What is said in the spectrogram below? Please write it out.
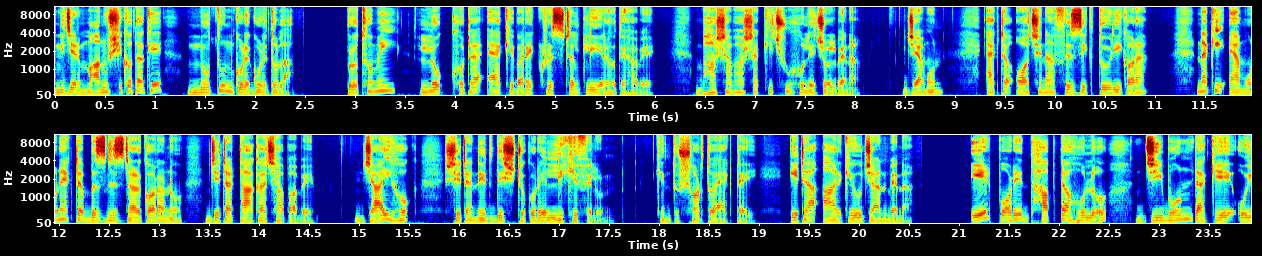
নিজের মানসিকতাকে নতুন করে গড়ে তোলা। প্রথমেই লক্ষ্যটা একেবারে ক্রিস্টাল ক্লিয়ার হতে হবে। ভাষা ভাষা কিছু হলে চলবে না। যেমন, একটা অচেনা ফিজিক তৈরি করা, নাকি এমন একটা বিজনেস দাঁড় করানো যেটা টাকা ছাপাবে। যাই হোক, সেটা নির্দিষ্ট করে লিখে ফেলুন। কিন্তু শর্ত একটাই, এটা আর কেউ জানবে না। এর পরের ধাপটা হল জীবনটাকে ওই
